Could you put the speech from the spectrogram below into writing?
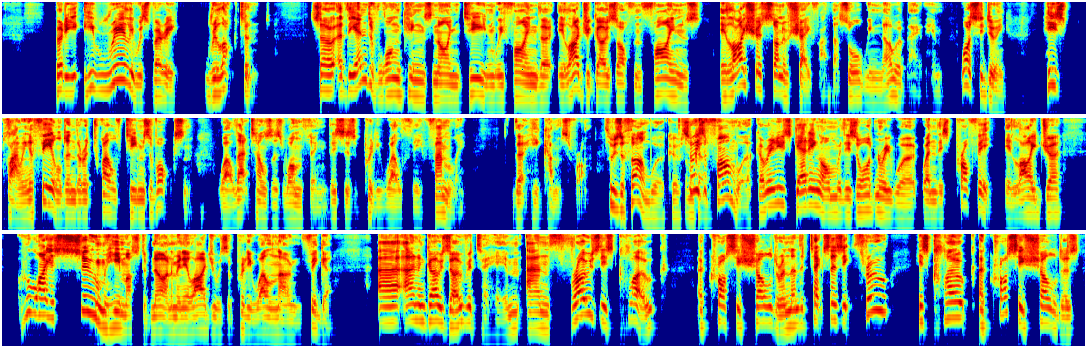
But he, he really was very reluctant. So at the end of 1 Kings 19, we find that Elijah goes off and finds Elisha, son of Shaphat. That's all we know about him. What's he doing? He's ploughing a field and there are 12 teams of oxen. Well, that tells us one thing. This is a pretty wealthy family that he comes from. So he's a farm worker. So he's kind. a farm worker and he's getting on with his ordinary work when this prophet Elijah, who I assume he must have known, I mean, Elijah was a pretty well known figure, uh, and goes over to him and throws his cloak across his shoulder. And then the text says it threw his cloak across his shoulders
